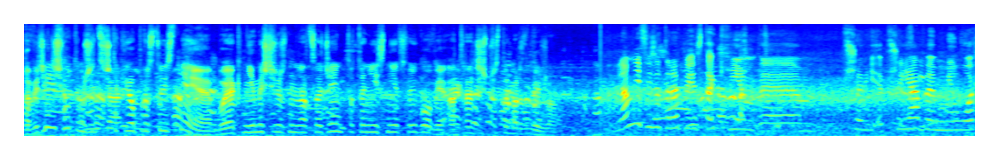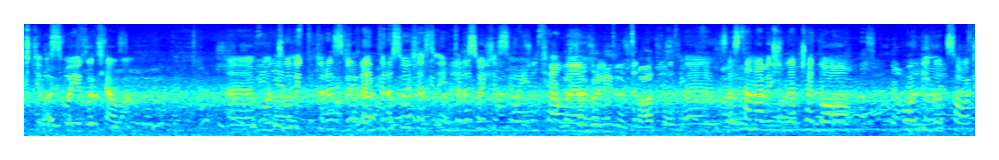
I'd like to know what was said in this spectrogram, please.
dowiedzieli się o tym, że coś takiego po prostu istnieje, bo jak nie myślisz o tym na co dzień, to to nie istnieje w twojej głowie, a tracisz przez to bardzo dużo. Dla mnie fizjoterapia jest takim przejawem miłości do swojego ciała. E, Bo człowiek, który zwykle interesuje się, interesuje się swoim ciałem, e, zastanawia się, dlaczego boli go coś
